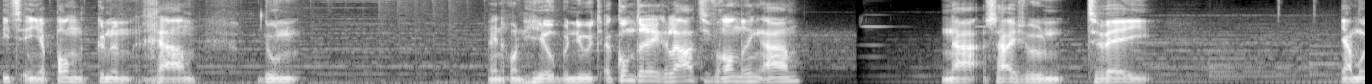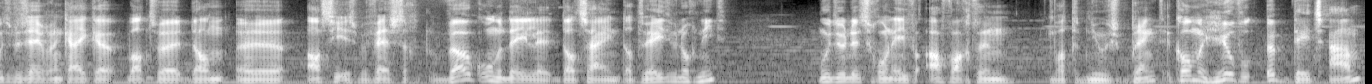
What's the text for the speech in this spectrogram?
iets in Japan kunnen gaan doen. Ik ben gewoon heel benieuwd. Er komt een regulatieverandering aan na seizoen 2 ja, moeten we dus even gaan kijken wat we dan, uh, als die is bevestigd, welke onderdelen dat zijn, dat weten we nog niet. Moeten we dus gewoon even afwachten wat het nieuws brengt. Er komen heel veel updates aan.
